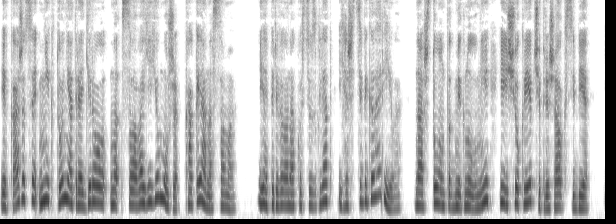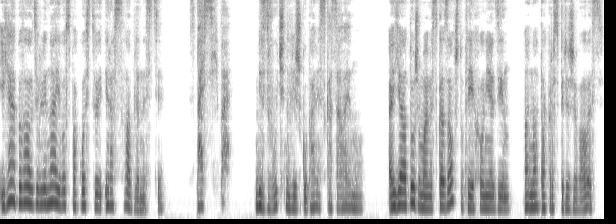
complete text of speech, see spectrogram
и, кажется, никто не отреагировал на слова ее мужа, как и она сама. Я перевела на Костю взгляд, я же тебе говорила. На что он подмигнул мне и еще крепче прижал к себе. Я была удивлена его спокойствию и расслабленности. «Спасибо», – беззвучно лишь губами сказала ему. А я тоже маме сказал, что приехал не один. Она так распереживалась.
